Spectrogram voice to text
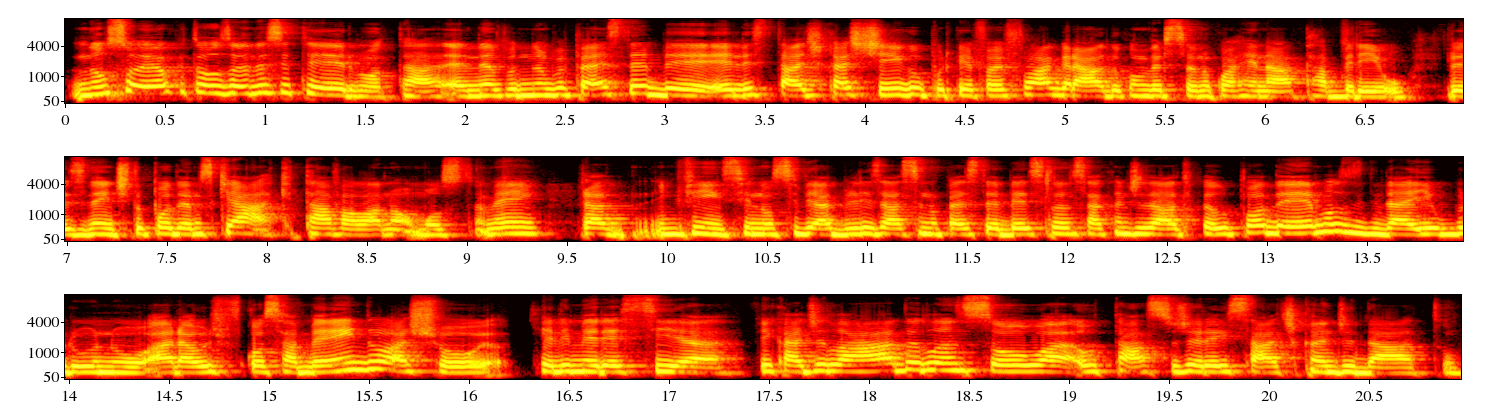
Não sou eu que estou usando esse termo, tá? É no PSDB. Ele está de castigo porque foi flagrado conversando com a Renata Abreu, presidente do Podemos, que ah, estava lá no almoço também, para, enfim, se não se viabilizasse no PSDB, se lançar candidato pelo Podemos. E daí o Bruno Araújo ficou sabendo, achou que ele merecia ficar de lado e lançou o Tasso Gereissati candidato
